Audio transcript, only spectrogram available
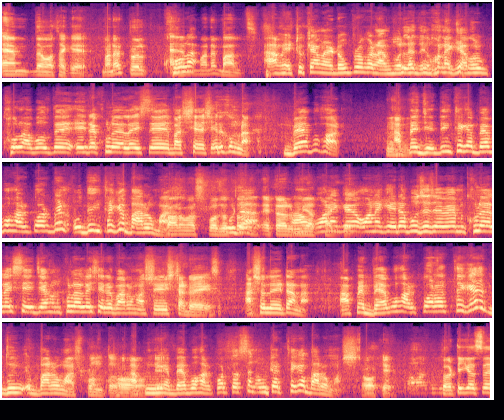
এম দেওয়া থাকে। মানে 12 খোলা- মানে মান্থ আমি একটু ক্যামেরাটা উপরে করে আমি বলে দেবো নাকি? আবার খোলা বলতে এটা খুলে এলাইছে বা শেষ এরকম না। ব্যবহার। আপনি যেদিন থেকে ব্যবহার করবেন ওদিন থেকে বারো মাস। বারো মাস পর্যন্ত এটার মেয়াদ অনেকে অনেকে এটা বুঝে যাবে আমি খুলে লাইছি যে এখন খুলে লাইছি এটা বারো মাসে স্টার্ট হয়ে গেছে। আসলে এটা না। আপনি ব্যবহার করার থেকে দুই বারো মাস পর্যন্ত। আপনি ব্যবহার করতেছেন ওইটার থেকে বারো মাস। ওকে তো ঠিক আছে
